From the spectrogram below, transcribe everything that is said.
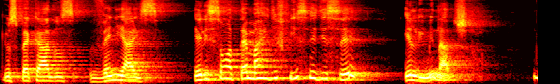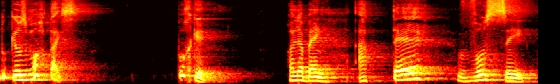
que os pecados veniais, eles são até mais difíceis de ser eliminados do que os mortais. Por quê? Olha bem, até você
